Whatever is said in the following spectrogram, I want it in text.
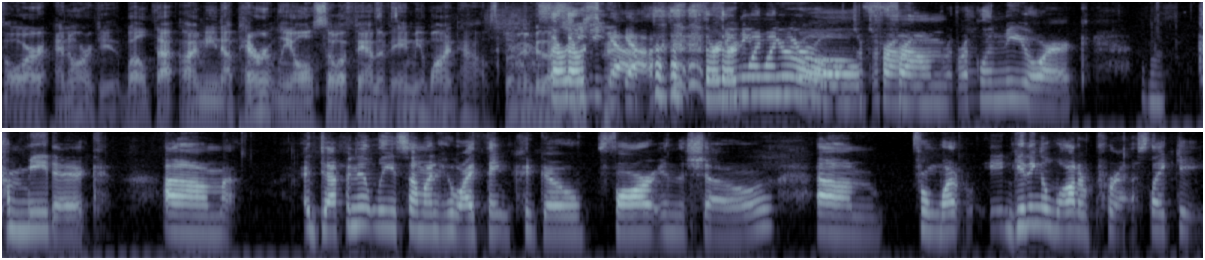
Thor and Orgy. Well, that I mean, apparently also a fan of Amy Winehouse, so maybe that's just 30, me. yeah. 31 year old from Brooklyn, New York, comedic. Um, definitely someone who I think could go far in the show. Um, from what getting a lot of press, like a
